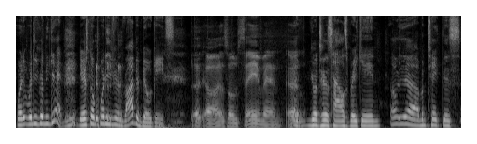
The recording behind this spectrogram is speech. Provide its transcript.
what, what, are you gonna get? There's no point even robbing Bill Gates. Uh, oh, that's what I'm saying, man. Uh, like, go to his house, break in. Oh yeah, I'm gonna take this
